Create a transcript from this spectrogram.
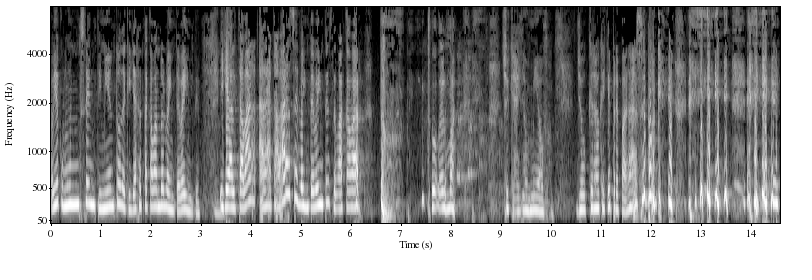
había como un sentimiento de que ya se está acabando el 2020 y que al acabar, al acabarse el 2020 se va a acabar todo, el mal. Yo que ay Dios mío, yo creo que hay que prepararse porque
